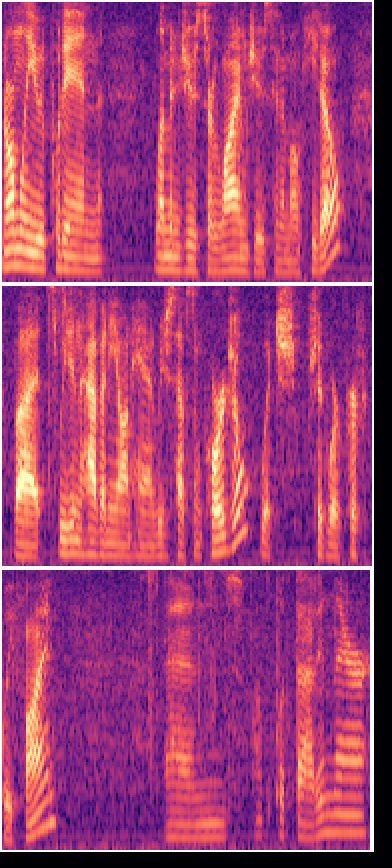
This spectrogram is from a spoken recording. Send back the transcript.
normally you would put in lemon juice or lime juice in a mojito, but we didn't have any on hand. We just have some cordial, which should work perfectly fine. And let's put that in there,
